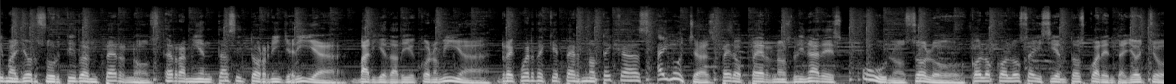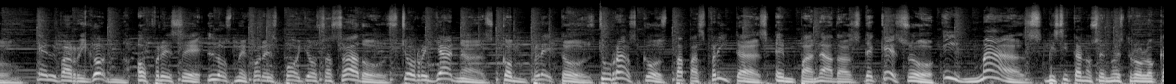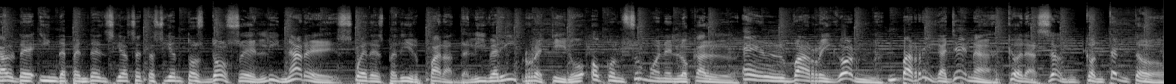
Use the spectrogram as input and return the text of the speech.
y mayor surtido en pernos, herramientas y tornillería. Variedad y economía. Recuerde que pernotecas hay muchas, pero pernos Linares uno solo. Colo Colo 648. El Barrigón ofrece los mejores pollos asados, chorrillanas, completos, churrascos, papas fritas, empanadas de queso y más. Visítanos en nuestro local de Independencia 712 Linares. Puedes pedir para delivery, retiro o consumo en el local. El Barrigón, barriga llena, corazón contento.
